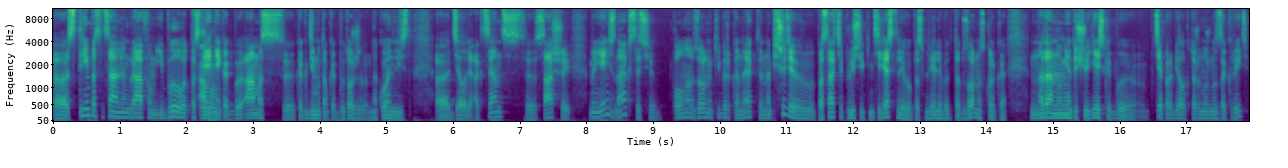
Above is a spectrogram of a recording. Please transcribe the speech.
э, стрим по социальным графам, и было вот последнее, как бы, Амос, э, как, мы там как бы тоже на CoinList э, делали акцент с э, Сашей. Блин, я не знаю, кстати, полный обзор на Киберконнект. Напишите, э, поставьте плюсик, интересно ли вы посмотрели бы этот обзор, насколько на данный момент еще есть как бы те пробелы, которые нужно закрыть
